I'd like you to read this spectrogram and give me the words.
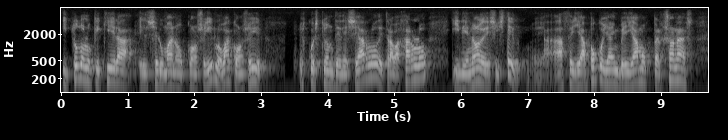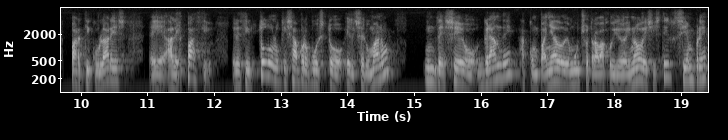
Y todo lo que quiera el ser humano conseguir, lo va a conseguir. Es cuestión de desearlo, de trabajarlo y de no desistir. Hace ya poco ya veíamos personas particulares eh, al espacio. Es decir, todo lo que se ha propuesto el ser humano, un deseo grande, acompañado de mucho trabajo y de no desistir, siempre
